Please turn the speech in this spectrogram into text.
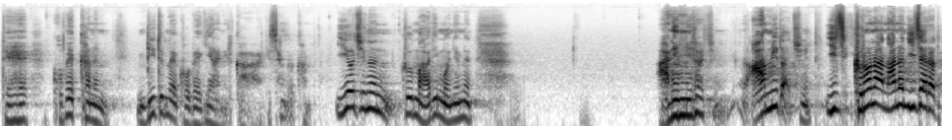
대해 고백하는 믿음의 고백이 아닐까 이렇게 생각합니다. 이어지는 그 말이 뭐냐면 아닙니다, 주님. 압니다, 주님. 이제, 그러나 나는 이제라도,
